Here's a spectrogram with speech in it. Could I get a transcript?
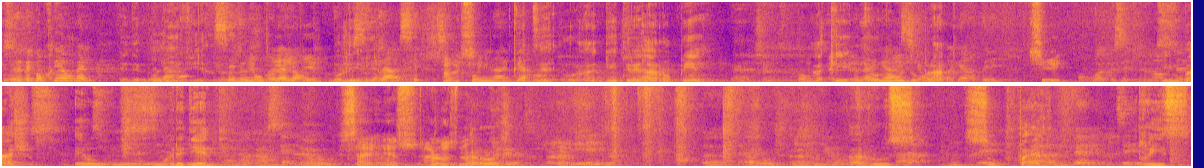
Vous avez compris, Aurel Là, c'est le nom de la langue. Là, c'est Tipunaga. Donc, Aqui é o nome do prato. Sim. Embaixo é o, o, ingrediente. É arroz, não? Arroz, é. Arroz. Arroz. Arroz. Sopai. Riz.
